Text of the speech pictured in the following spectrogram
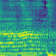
Can't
